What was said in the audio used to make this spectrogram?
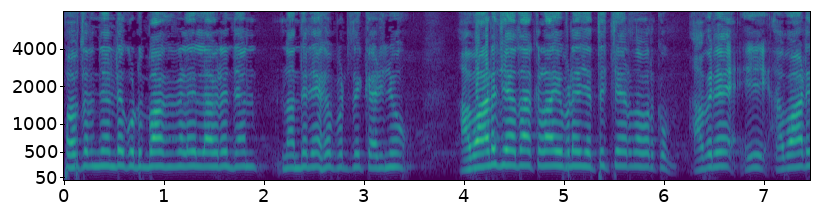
പവിത്രഞ്ജന്റെ കുടുംബാംഗങ്ങളെല്ലാവരും ഞാൻ നന്ദി രേഖപ്പെടുത്തി കഴിഞ്ഞു. അവാർഡ് ജേതാക്കളായി ഇവിടെ എത്തിച്ചേർന്നവർക്കും അവരെ ഈ അവാർഡ്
